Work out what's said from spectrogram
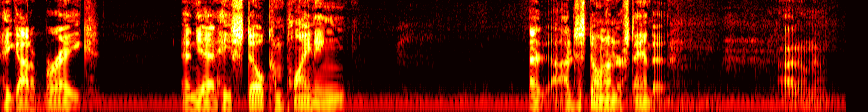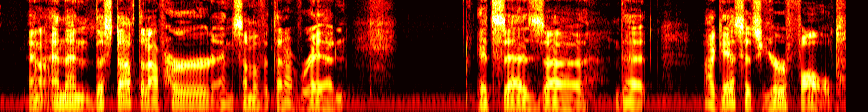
he got a break, and yet he's still complaining. I, I just don't understand it. I don't know. And and then the stuff that I've heard and some of it that I've read, it says uh, that I guess it's your fault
